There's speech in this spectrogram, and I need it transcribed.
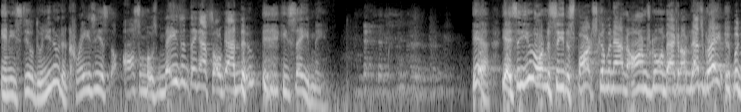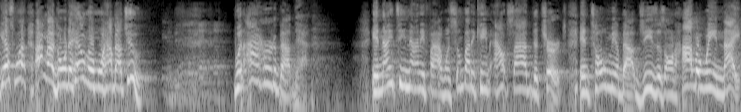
And He's still doing. You know the craziest, the awesome, most amazing thing I saw God do? He saved me. Yeah, yeah. See, you're going to see the sparks coming out and the arms growing back and all. That's great. But guess what? I'm not going to hell no more. How about you? When I heard about that, in 1995, when somebody came outside the church and told me about Jesus on Halloween night,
